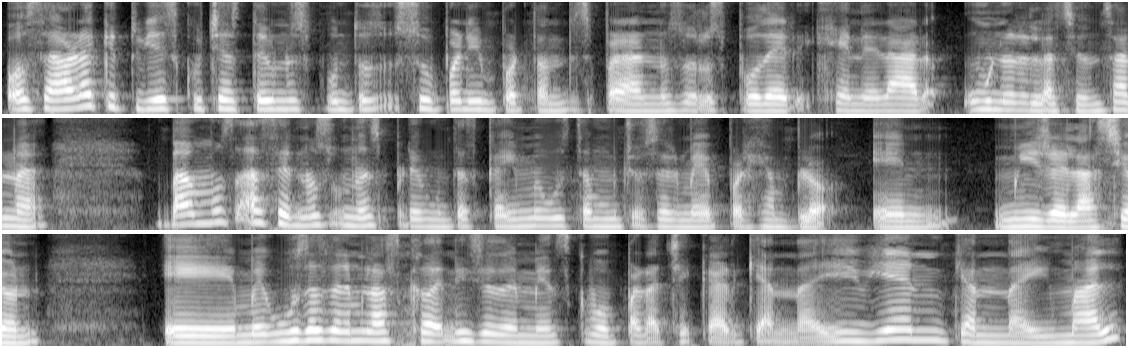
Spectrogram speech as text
o sea, ahora que tú ya escuchaste unos puntos súper importantes para nosotros poder generar una relación sana, vamos a hacernos unas preguntas que a mí me gusta mucho hacerme, por ejemplo, en mi relación. Eh, me gusta las cada inicio de mes como para checar que anda ahí bien, que anda ahí mal.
